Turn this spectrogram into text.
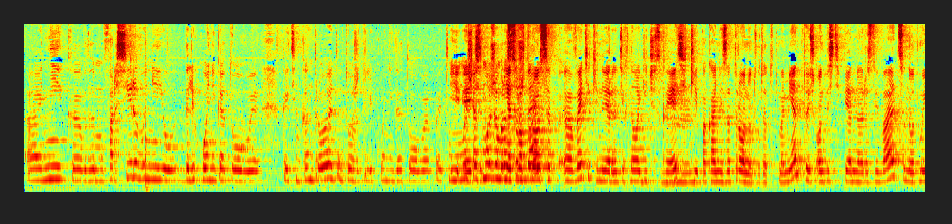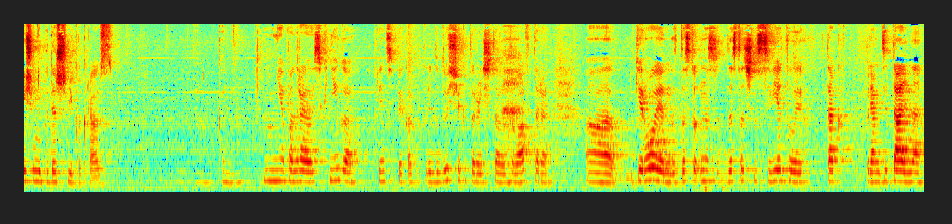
а, ни к вот этому форсированию далеко не готовы, к этим андроидам тоже далеко не готовы. Поэтому и мы эти... сейчас можем Нет рассуждать. вопросы э, в этике, наверное, технологической mm-hmm. этики пока не затронут вот этот момент. То есть он постепенно развивается, но вот мы еще не подошли как раз. Да, Ну, мне понравилась книга, в принципе, как предыдущая, которую читала этого автора. А, герои достаточно светлые, так прям детально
